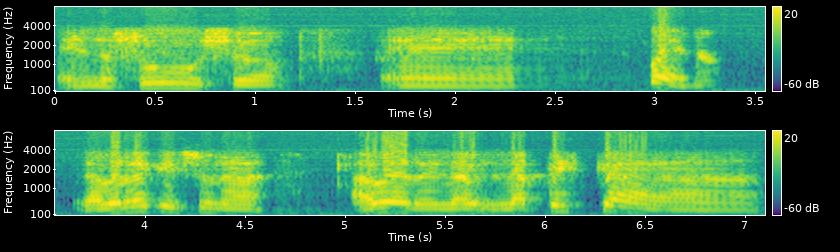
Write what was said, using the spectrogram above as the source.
en lo suyo. Eh, bueno, la verdad que es una... A ver, la, pesca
